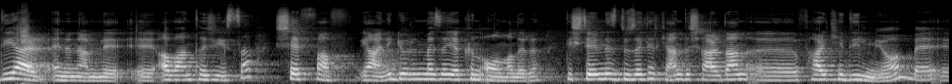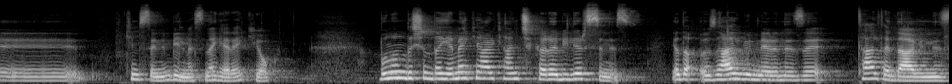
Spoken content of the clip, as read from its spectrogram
Diğer en önemli e, avantajı ise şeffaf yani görünmeze yakın olmaları. Dişleriniz düzelirken dışarıdan e, fark edilmiyor ve e, kimsenin bilmesine gerek yok. Bunun dışında yemek yerken çıkarabilirsiniz ya da özel günlerinizi tel tedaviniz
